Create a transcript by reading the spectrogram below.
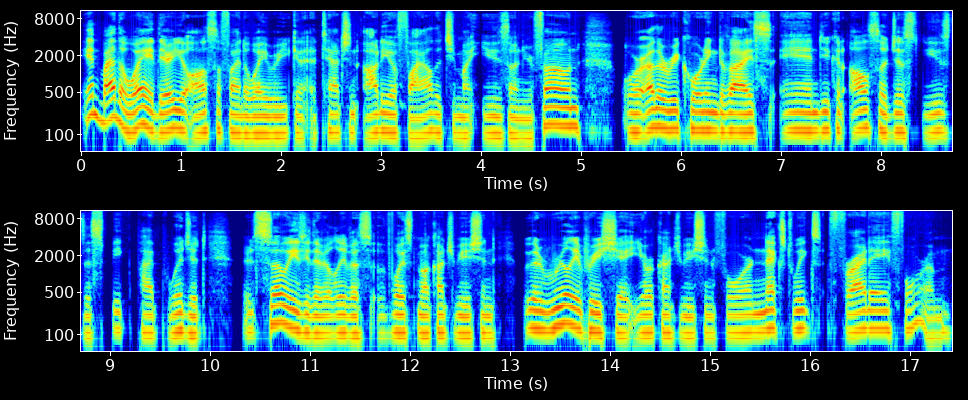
And by the way, there you'll also find a way where you can attach an audio file that you might use on your phone or other recording device. And you can also just use the SpeakPipe widget. It's so easy to leave us a voicemail contribution. We would really appreciate your contribution for next week's Friday Forum.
